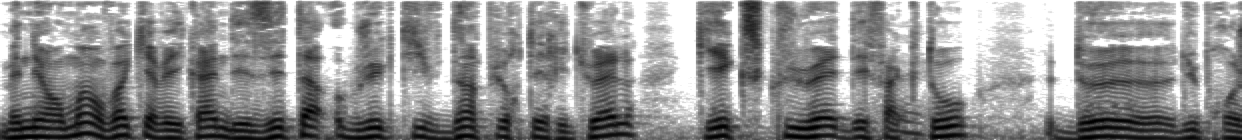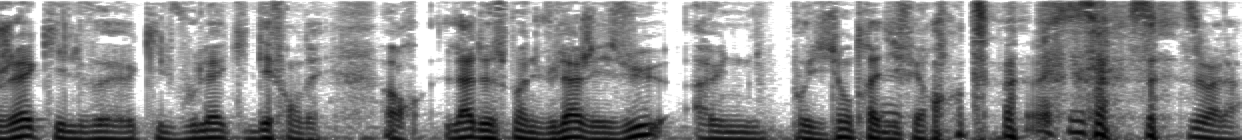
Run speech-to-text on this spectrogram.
Mais néanmoins, on voit qu'il y avait quand même des états objectifs d'impureté rituelle qui excluaient de facto ouais. De, du projet qu'il qu voulait, qu'il défendait. Or, là, de ce point de vue-là, Jésus a une position très différente. Ouais, voilà.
